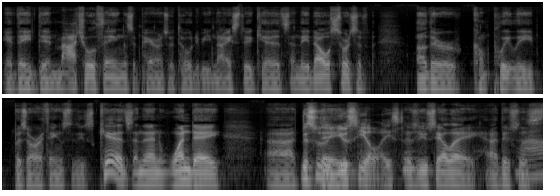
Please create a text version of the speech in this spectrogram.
If they did macho things, the parents were told to be nice to the kids, and they did all sorts of other completely bizarre things to these kids. And then one day, uh, this was they- a UCLA This study. was UCLA. Uh, this Wow. was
